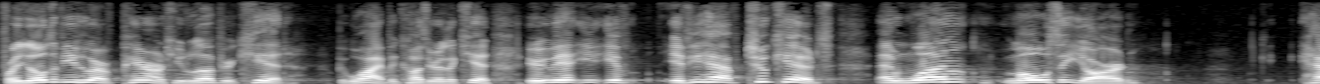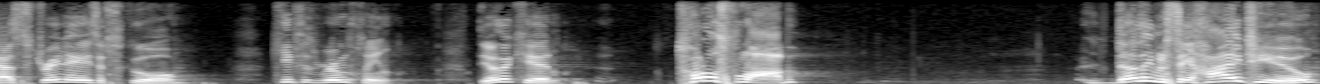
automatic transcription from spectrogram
For those of you who have parents, you love your kid. Why? Because you're the kid. If, if you have two kids and one mows the yard, has straight A's at school, keeps his room clean. The other kid, total slob, doesn't even say hi to you,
